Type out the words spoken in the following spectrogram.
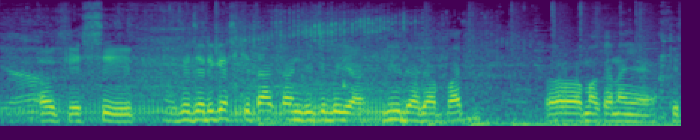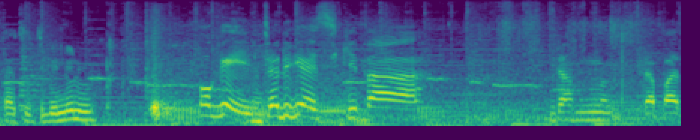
Ya. Oke sip. Oke jadi guys kita akan cicipin ya. Ini udah dapat eh, makanannya. Kita cicipin dulu. Oke, jadi guys kita udah dapat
